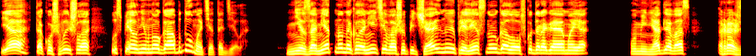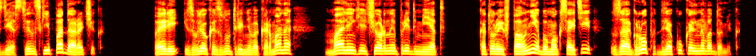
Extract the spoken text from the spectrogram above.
Я, так уж вышло, успел немного обдумать это дело. Незаметно наклоните вашу печальную и прелестную головку, дорогая моя. У меня для вас рождественский подарочек. Перри извлек из внутреннего кармана маленький черный предмет, который вполне бы мог сойти за гроб для кукольного домика.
